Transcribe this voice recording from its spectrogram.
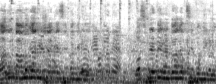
ಹಾಗೂ ಕಾಮಗಾರಿ ಶಾಖೆ ಸಿಬ್ಬಂದಿಗಳು, ಹೊಸಪೇಟೆ ವಿಭಾಗದ ಸಿಬ್ಬಂದಿಗಳು.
